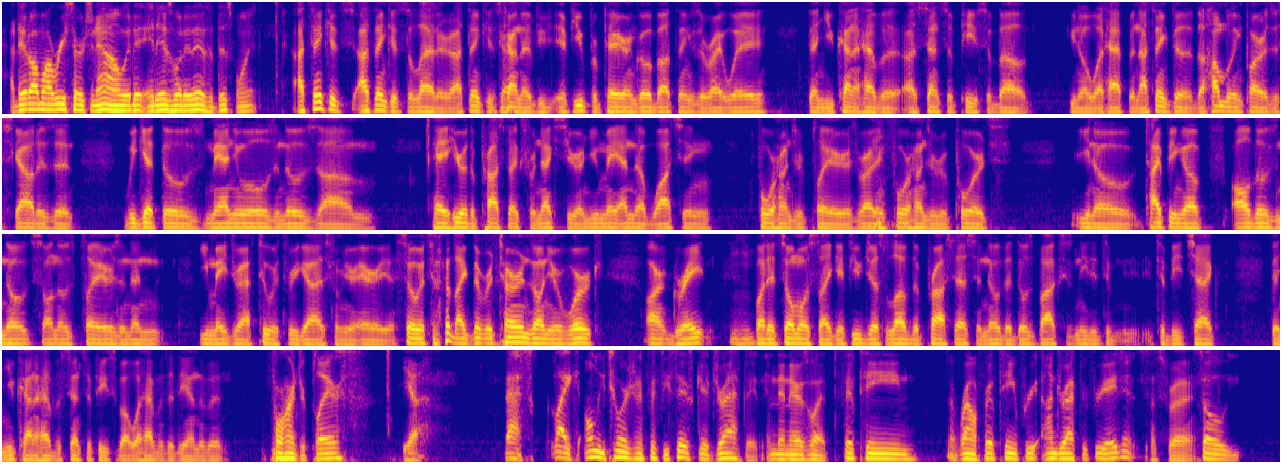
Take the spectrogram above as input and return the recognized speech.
I did all my research now. It, it is what it is at this point. I think it's I think it's the latter. I think it's okay. kind of if you, if you prepare and go about things the right way, then you kind of have a, a, sense of peace about you know what happened. I think the the humbling part as a scout is that we get those manuals and those um, hey here are the prospects for next year, and you may end up watching 400 players, writing mm-hmm. 400 reports, you know, typing up all those notes on those players, and then you may draft two or three guys from your area. So it's like the returns on your work aren't great, mm-hmm. but it's almost like if you just love the process and know that those boxes needed to to be checked, then you kind of have a sense of peace about what happens at the end of it. 400 players? Yeah. That's like only 256 get drafted. And then there's what, 15, around 15 free undrafted free agents? That's right. So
